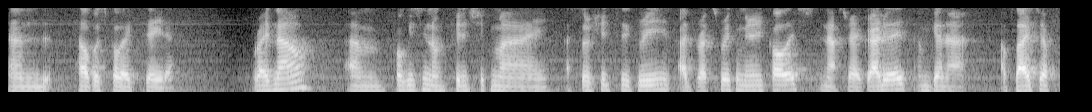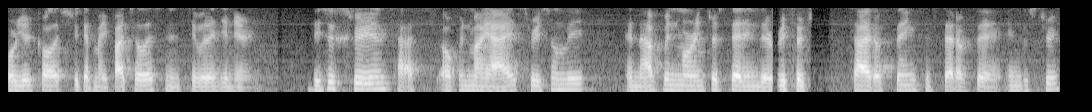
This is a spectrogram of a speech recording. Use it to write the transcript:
and help us collect data. Right now, I'm focusing on finishing my associate's degree at Roxbury Community College, and after I graduate, I'm gonna apply to a four-year college to get my bachelor's in civil engineering. This experience has opened my eyes recently, and I've been more interested in the research side of things instead of the industry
